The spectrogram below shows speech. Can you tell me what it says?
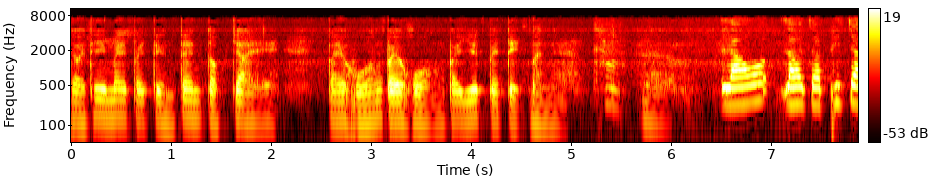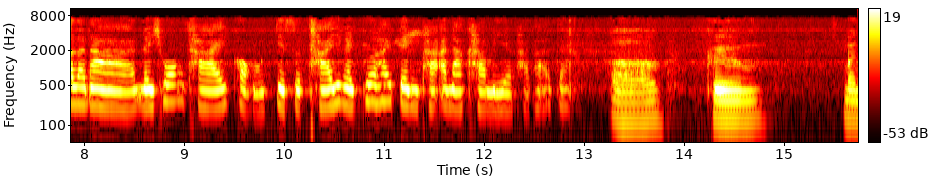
โดยที่ไม่ไปตื่นเต้นตกใจ ไปหวงไปห่วงไปยึดไปติดมันเนี่ยค่ะแล้วเราจะพิจารณาในช่วงท้ายของจิตสุดท้ายยังไงเพื่อให้เป็นพระอนาคามีค่ะพระอาจารย์อ๋อคือ มัน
